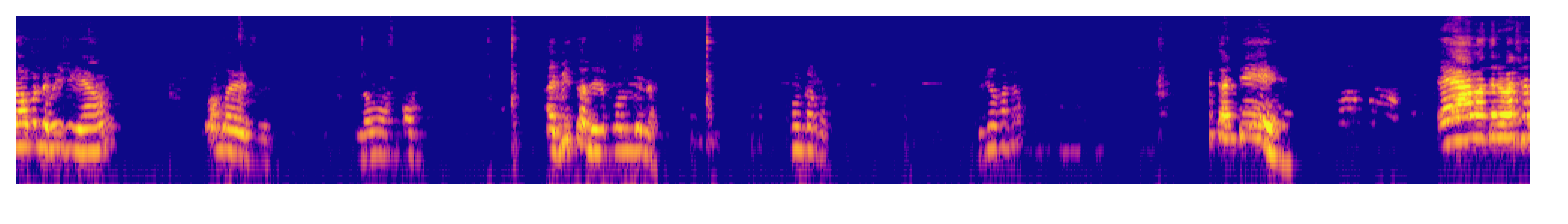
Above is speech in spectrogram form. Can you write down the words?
লবণটা বেশি কম হয়েছে। লবণ কম। আর ভিতরে ফোন দে না। ভিডিও কাটো। আমাদের বাসা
